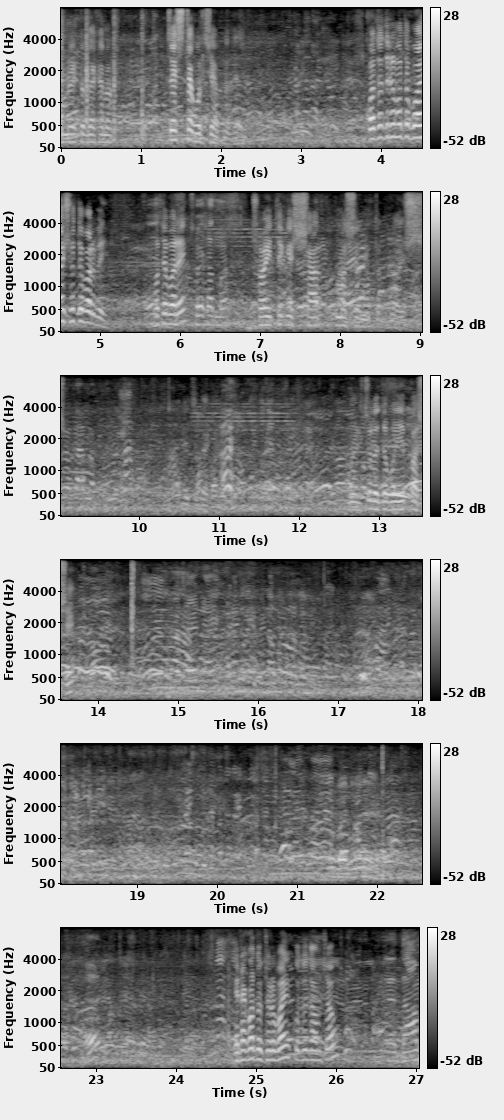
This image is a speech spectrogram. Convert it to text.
আমরা একটু দেখানোর চেষ্টা করছি আপনাদের। কতদিনের মতো বয়স হতে পারবে? হতে পারে? ছয় সাত মাস। ছয় থেকে সাত মাসের মতো বয়স। চলে যাব এর পাশে। এটা কত ছোট ভাই? কত দাম চাও? দাম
